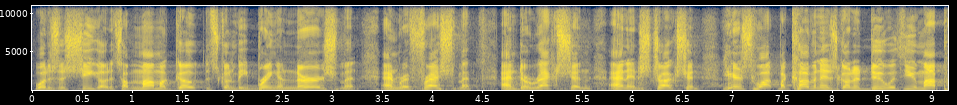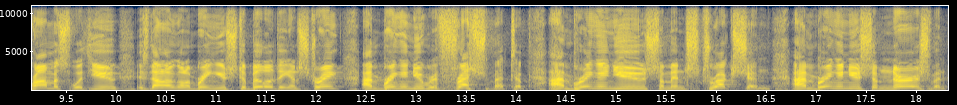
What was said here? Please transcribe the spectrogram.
what is a she goat? It's a mama goat that's going to be bringing nourishment and refreshment and direction and instruction. Here's what my covenant is going to do with you. My promise with you is not only going to bring you stability and strength, I'm bringing you refreshment. I'm bringing you some instruction. I'm bringing you some nourishment.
